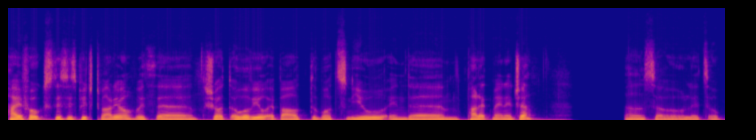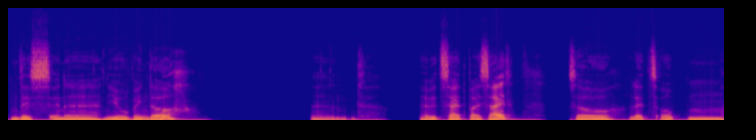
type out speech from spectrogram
Hi folks, this is Pietsch Mario with a short overview about what's new in the um, palette manager. Uh, so let's open this in a new window and have it side by side. So let's open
